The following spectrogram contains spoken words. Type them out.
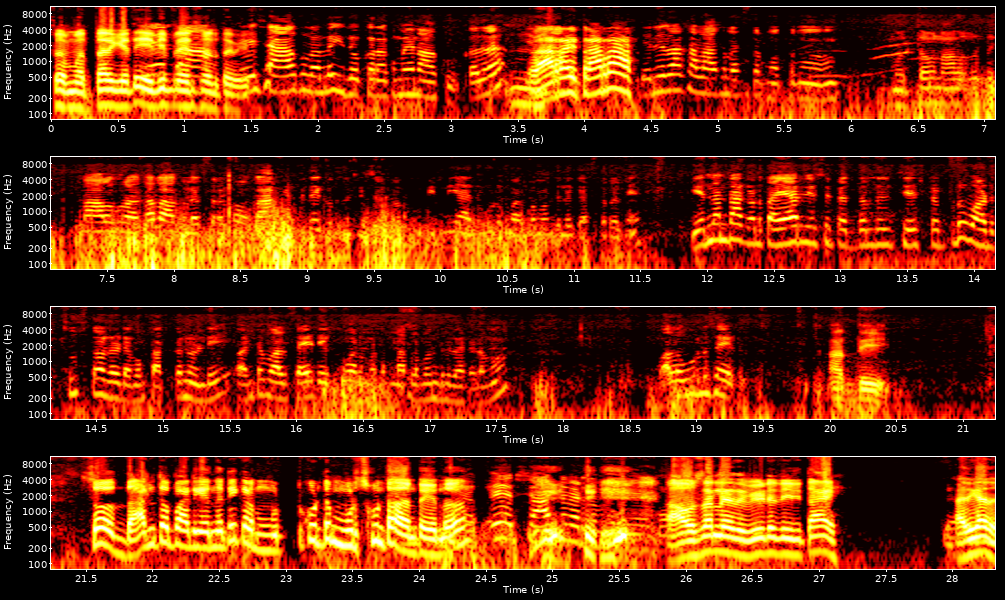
సో మొత్తానికి అయితే ఇది ఫ్రెండ్స్ పడుతుంది. వేసే ఆకులలో ఇది ఒక రకమైన ఆకు కదా రారా ఎన్ని రకాల ఆకులు వేస్తారు మొత్తము మొత్తం నాలుగు. నాలుగు రకాల ఆకులు వేస్తారంటే ఒక ఆకు ఇంటి దగ్గర చూపించారు పిన్ని అది కూడా మరల మందిలోకి వేస్తారని ఏంటంటే అక్కడ తయారు చేసే పెద్దలు చేసేటప్పుడు వాడు చూస్తూ ఉంటాడేమో పక్క నుండి. అంటే వాళ్ళ సైడ్ ఎక్కువ అనమాట మరల మందులు పెట్టడము. వాళ్ళ ఊర్ల సైడ్ అది. సో దాంతో పాటు ఏంటంటే ఇక్కడ ముట్టుకుంటే ముడుచుకుంటుంది అంటే ఏందో అవసరం లేదు వీడియో దిగుతాయి. అది కాదు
